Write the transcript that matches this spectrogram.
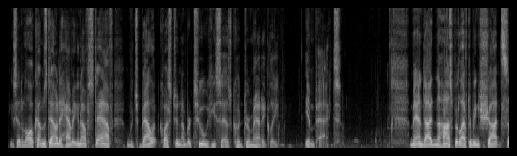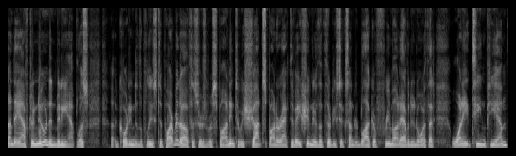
He said it all comes down to having enough staff, which ballot question number two, he says, could dramatically impact. A man died in the hospital after being shot Sunday afternoon in Minneapolis. According to the police department, officers responding to a shot spotter activation near the 3600 block of Fremont Avenue North at 1:18 p.m.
